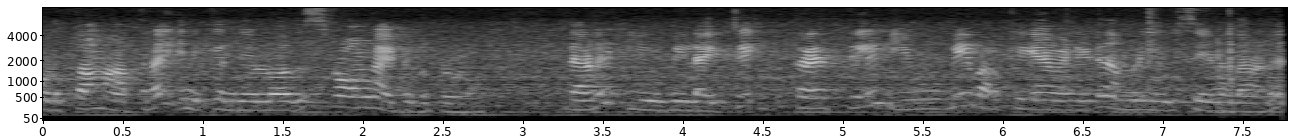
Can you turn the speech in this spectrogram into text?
കൊടുത്താൽ മാത്രമേ എനിക്ക് എന്ത് ചെയ്യുള്ളൂ? അത് സ്ട്രോങ് ആയിട്ട് കിട്ടുള്ളൂ. ഇതാണ് യു വി ലൈറ്റ് ഇത്തരത്തിൽ യു വി വർക്ക് ചെയ്യാൻ വേണ്ടിയിട്ട് നമ്മൾ യൂസ് ചെയ്യുന്നതാണ്.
